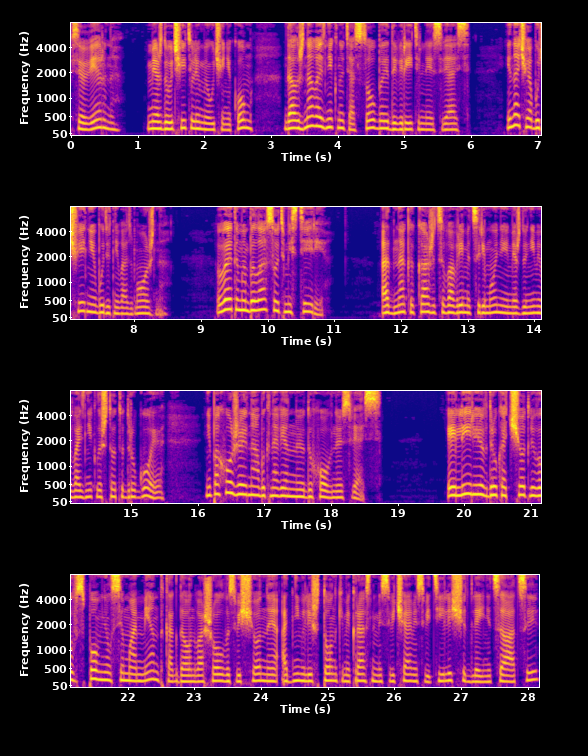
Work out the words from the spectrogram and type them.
Все верно. Между учителем и учеником должна возникнуть особая доверительная связь, иначе обучение будет невозможно. В этом и была суть мистерии. Однако, кажется, во время церемонии между ними возникло что-то другое, не похожее на обыкновенную духовную связь. Элирию вдруг отчетливо вспомнился момент, когда он вошел в освещенное одними лишь тонкими красными свечами святилище для инициации,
